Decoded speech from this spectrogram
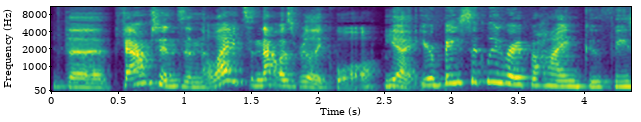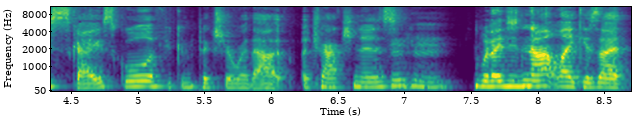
the fountains and the lights and that was really cool Yeah, you're basically right behind Goofy's Sky School, if you can picture where that attraction is. mm-hmm. What I did not like is that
